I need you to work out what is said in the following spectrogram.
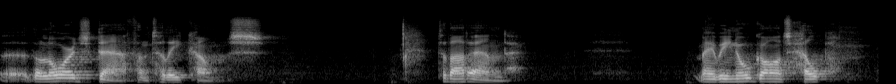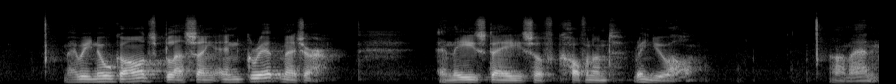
uh, the Lord's death until he comes. To that end, may we know God's help, may we know God's blessing in great measure in these days of covenant renewal. Amen.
